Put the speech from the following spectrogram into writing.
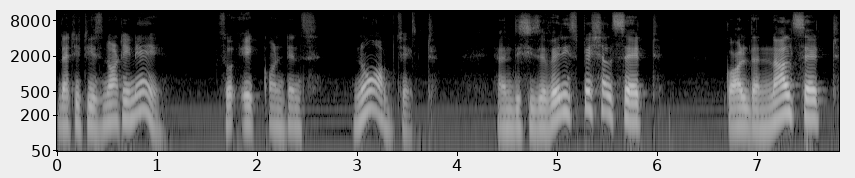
that it is not in A. So, A contains no object and this is a very special set called the null set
